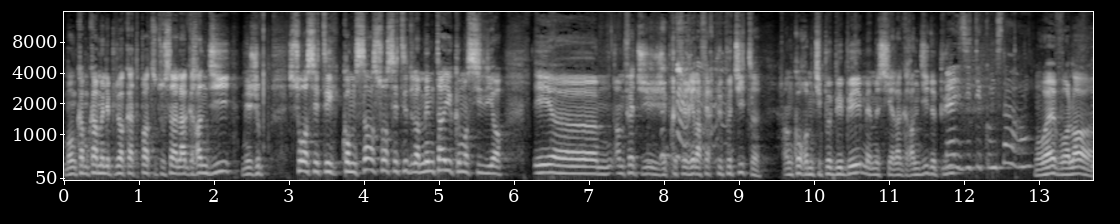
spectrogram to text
Bon, Cam Cam, elle est plus à quatre pattes, tout ça, elle a grandi, mais je, soit c'était comme ça, soit c'était de la même taille que Massilia. Et euh, en fait, j'ai préféré la faire plus petite, encore un petit peu bébé, même si elle a grandi depuis. Bah, ils étaient comme ça avant. Ouais, voilà.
